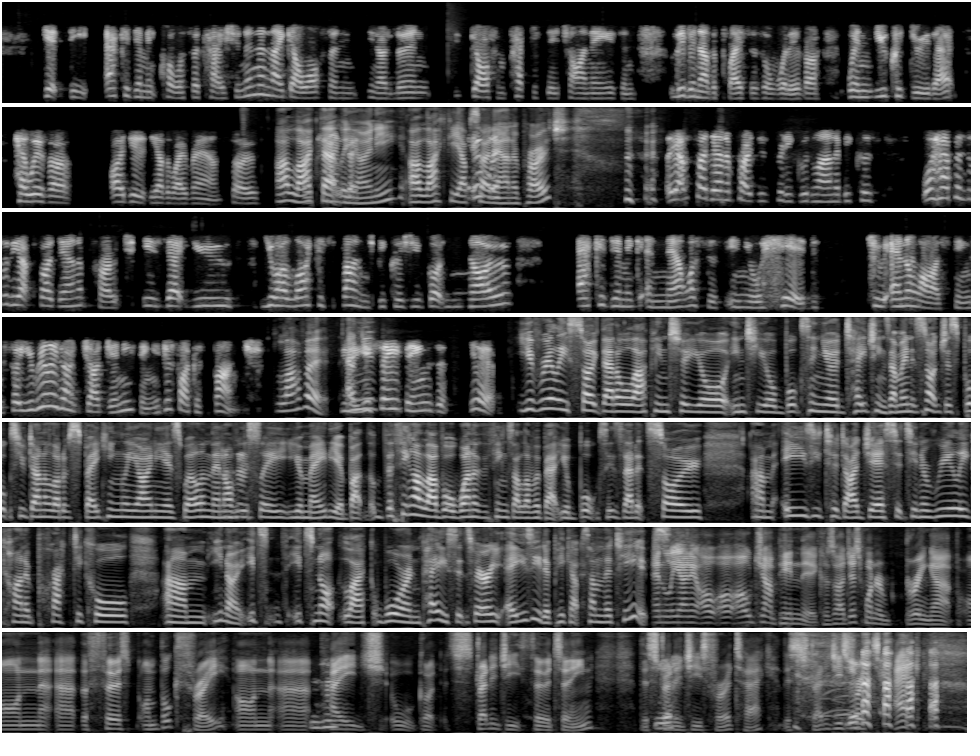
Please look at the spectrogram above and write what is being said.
get the academic qualification, and then they go off and you know learn, go off and practice their Chinese and live in other places or whatever. When you could do that, however, I did it the other way around. So I like I that, Leonie. I like the upside was- down approach. the upside down approach is pretty good, Lana, because what happens with the upside down approach is that you you are like a sponge because you've got no academic analysis in your head to analyze things. So you really don't judge anything. You're just like a sponge. Love it. You know, and you, you, see things and yeah. you've really soaked that all up into your into your books and your teachings. I mean, it's not just books. You've done a lot of speaking, Leonie, as well, and then obviously your media. But the thing I love, or one of the things I love about your books, is that it's so um, easy to digest. It's in a really kind of practical. Um, you know, it's it's not like War and Peace. It's very easy to pick up some of the tips. And Leonie, I'll, I'll, I'll jump in there because I just want to bring up on uh, the first on book three on uh, page oh got strategy the strategies for attack. The strategies for attack,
